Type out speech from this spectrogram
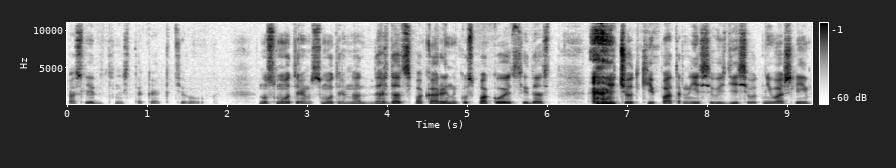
Последовательность такая котировок. Ну, смотрим, смотрим. Надо дождаться, пока рынок успокоится и даст четкие паттерны. Если вы здесь вот не вошли,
